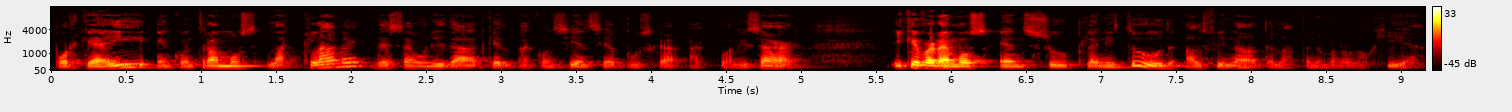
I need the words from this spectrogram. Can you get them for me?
porque ahí encontramos la clave de esa unidad que la conciencia busca actualizar y que veremos en su plenitud al final de la fenomenología.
